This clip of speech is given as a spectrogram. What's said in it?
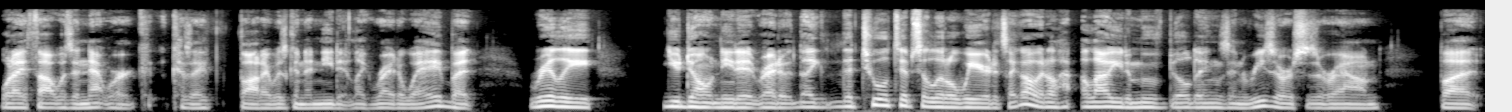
what i thought was a network because i thought i was going to need it like right away but really you don't need it right like the tooltip's a little weird. It's like oh it'll allow you to move buildings and resources around but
